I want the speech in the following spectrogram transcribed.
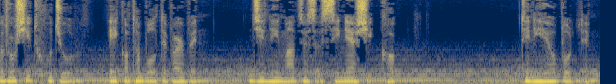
রশিদ হুজুর এই কথা বলতে পারবেন, যিনি মাদ্রাসার সিনিয়র শিক্ষক। তিনি এও বললেন,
